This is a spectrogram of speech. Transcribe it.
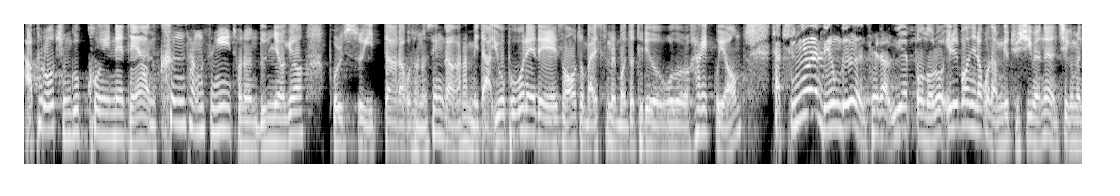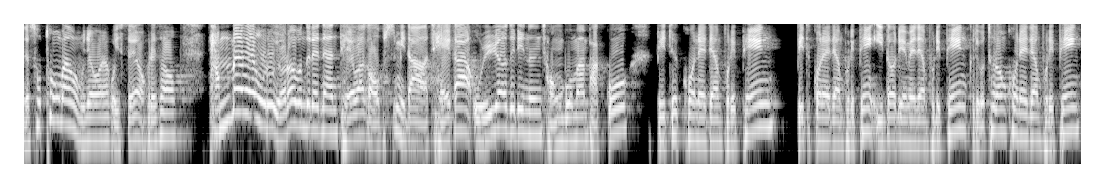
앞으로 중국 코인에 대한 큰 상승이 저는 눈여겨 볼 수 있다라고 저는 생각을 합니다. 이 부분에 대해서 좀 말씀을 먼저 드리도록 하겠고요. 자, 중요한 내용들은 제가 위에 번호로 1번이라고 남겨주시면은 지금 현재 소통방을 운영을 하고 있어요. 그래서 단방향으로 여러분들에 대한 대화가 없습니다. 제가 올려드리는 정보만 받고 비트코인에 대한 브리핑, 비트코인에 대한 브리핑, 이더리움에 대한 브리핑, 그리고 트론코인에 대한 브리핑,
